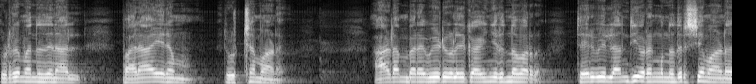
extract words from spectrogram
തുടരുമെന്നതിനാൽ പലായനം രൂക്ഷമാണ്. ആഡംബര വീടുകളിൽ കഴിഞ്ഞിരുന്നവർ തെരുവിൽ അന്തിയുറങ്ങുന്ന ദൃശ്യമാണ്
